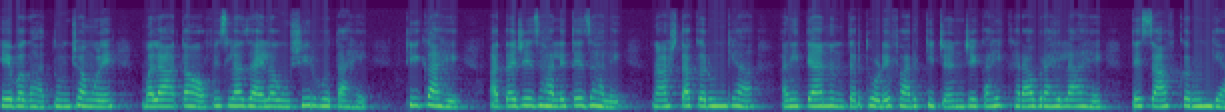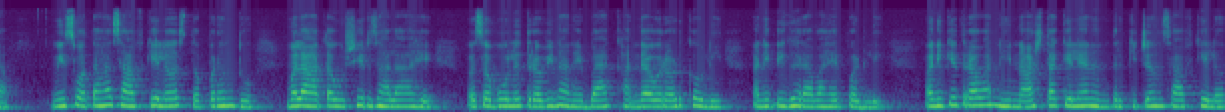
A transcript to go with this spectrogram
हे बघा तुमच्यामुळे मला आता ऑफिसला जायला उशीर होत आहे. ठीक आहे. आता जे झाले ते झाले. नाश्ता करून घ्या आणि त्यानंतर थोडेफार किचन जे काही खराब राहिलं आहे ते साफ करून घ्या. मी स्वतः साफ केलं असतं परंतु मला आता उशीर झाला आहे. असं बोलत रवीनाने बॅग खांद्यावर अडकवली आणि ती घराबाहेर पडली. अनिकेतरावांनी नाश्ता केल्यानंतर किचन साफ केलं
